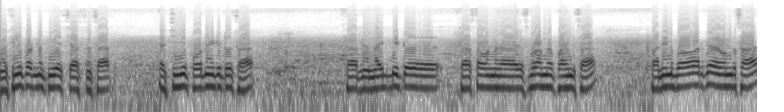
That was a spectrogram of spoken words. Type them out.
మచిలీపట్నం పిఎస్ చేస్తాను sir. HG four ninety two sir. Sir నేను నైట్ బీట్ చేస్తా ఉండగా ఇస్బ్రాహ్మ పాయింట్ సార్. పన్నెండు బావ వరకు ఉంది సార్.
